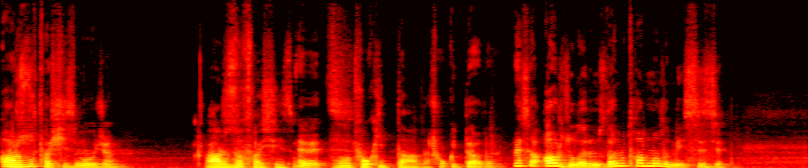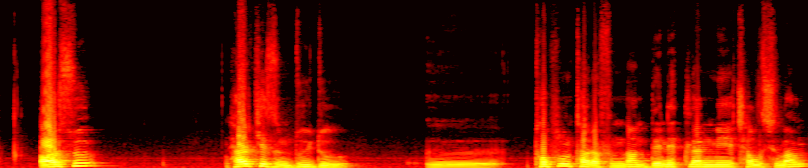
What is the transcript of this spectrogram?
Arzu faşizmi hocam. Arzu faşizmi. Evet. Bu çok iddialı. Çok iddialı. Mesela arzularımızdan utanmalı mıyız sizce? Arzu herkesin duyduğu e, toplum tarafından denetlenmeye çalışılan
